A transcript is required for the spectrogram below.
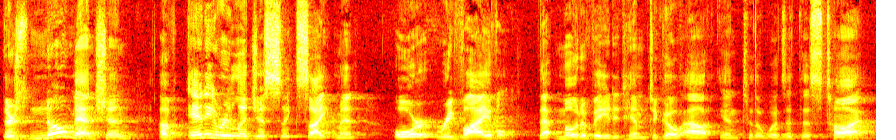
There's no mention of any religious excitement or revival that motivated him to go out into the woods at this time.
